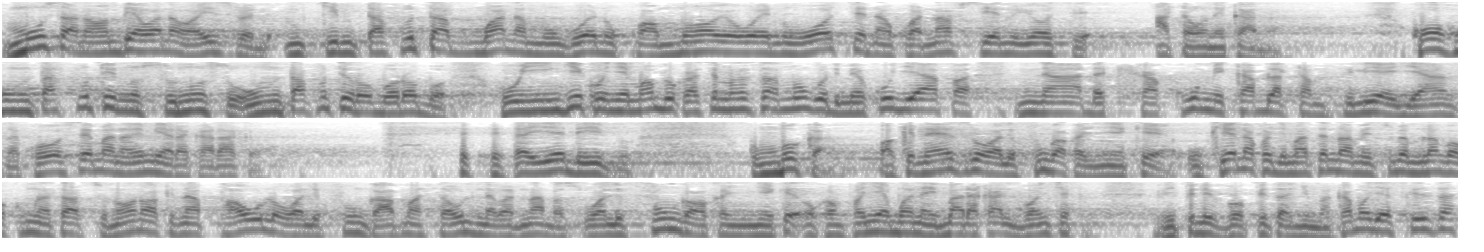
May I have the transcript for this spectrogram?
musa anawambia wana wa israeli mkimtafuta bwana mungu wenu kwa moyo wenu wote na kwa nafsi yenu yote ataonekana. Kwao humtafuti nusunusu humtafuti roborobo huingii kwenye mambo ukasema sasa mungu nimekuja hapa na dakika kumi kabla tamthilia ijaanza kwao sema na mimi haraka haraka. Haiendi hivyo. Kumbuka wakina ezra walifunga wakanyenyekea ukienda kwenye matendo ya mitume mlango wa kumi na tatu unaona wakina paulo walifunga ama sauli na barnabas walifunga wakanyenyekea wakamfanyia bwana ibada kaa ilivyoonyesha vipindi vilivyopita nyuma. Kama hujasikiliza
